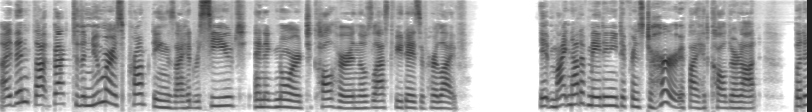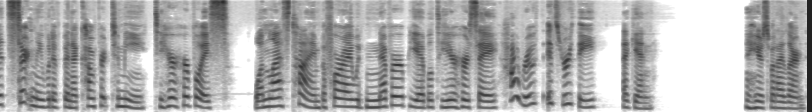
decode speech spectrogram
I then thought back to the numerous promptings I had received and ignored to call her in those last few days of her life. It might not have made any difference to her if I had called or not, but it certainly would have been a comfort to me to hear her voice one last time before I would never be able to hear her say, Hi, Ruth, it's Ruthie, again. And here's what I learned.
